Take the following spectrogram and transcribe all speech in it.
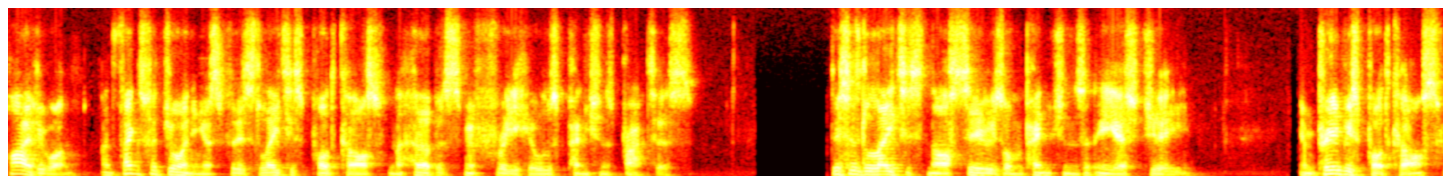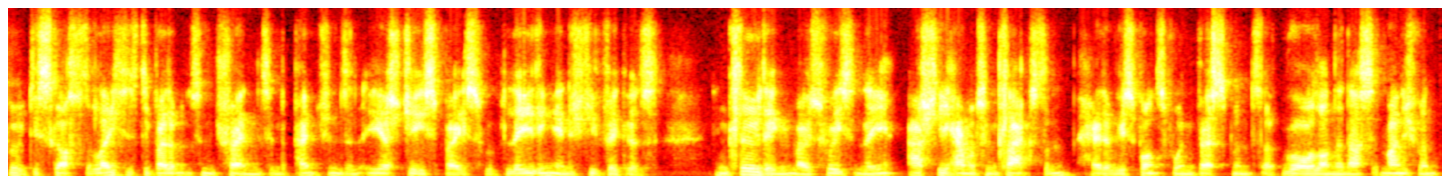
Hi, everyone, and thanks for joining us for this latest podcast from the Herbert Smith Freehills Pensions Practice. This is the latest in our series on pensions and ESG. In previous podcasts, we've discussed the latest developments and trends in the pensions and ESG space with leading industry figures, including most recently Ashley Hamilton Claxton, Head of Responsible Investment at Royal London Asset Management,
